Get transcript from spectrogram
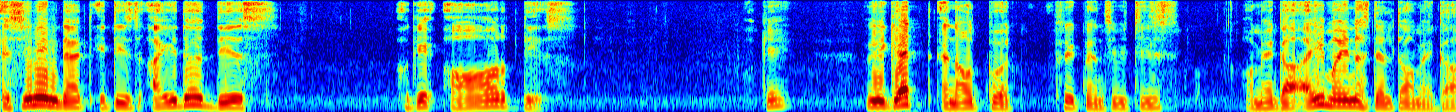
assuming that it is either this okay, or this, okay, we get an output frequency which is omega i minus delta omega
